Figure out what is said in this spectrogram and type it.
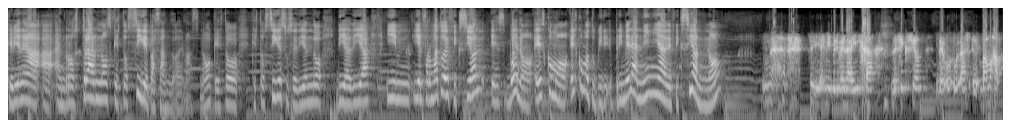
que viene a, enrostrarnos que esto sigue pasando además, ¿no? Que esto, que esto sigue sucediendo día a día. Y, y el formato de ficción es, bueno, es como, es como tu primera niña de ficción, ¿no? Sí, es mi primera hija de ficción. De, eh, vamos a,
